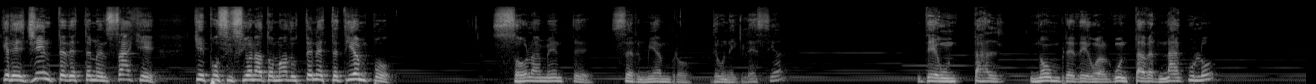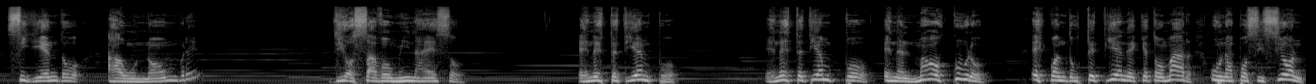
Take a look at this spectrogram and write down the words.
creyente de este mensaje, ¿qué posición ha tomado usted en este tiempo? solamente ser miembro de una iglesia, de un tal nombre de algún tabernáculo, siguiendo a un hombre. Dios abomina eso. En este tiempo, en este tiempo, en el más oscuro, es cuando usted tiene que tomar una posición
